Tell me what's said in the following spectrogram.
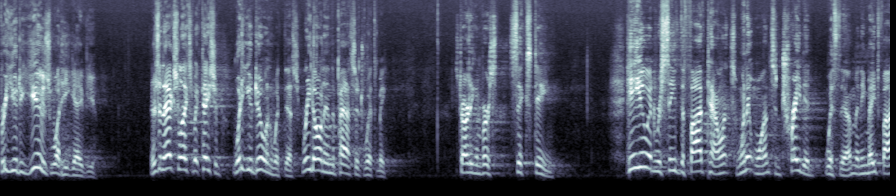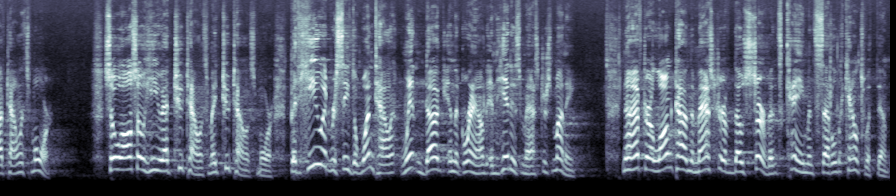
for you to use what he gave you. There's an actual expectation. What are you doing with this? Read on in the passage with me, starting in verse 16. He who had received the five talents went at once and traded with them, and he made five talents more. So also he who had two talents made two talents more. But he who had received the one talent went and dug in the ground and hid his master's money. Now, after a long time, the master of those servants came and settled accounts with them.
